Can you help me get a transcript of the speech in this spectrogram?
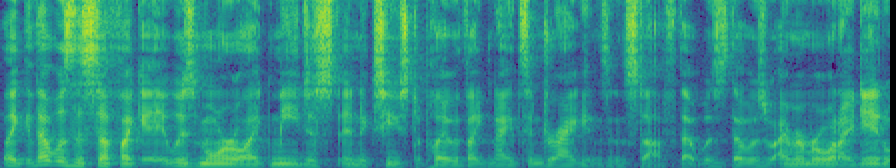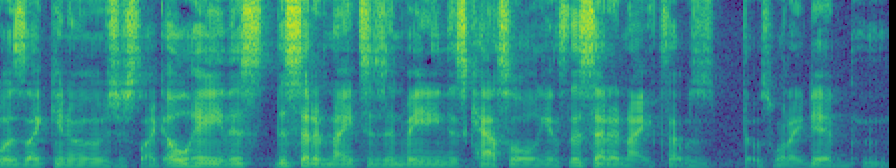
like that was the stuff. Like, it was more like me just an excuse to play with like knights and dragons and stuff. That was that was. I remember what I did was like you know it was just like oh hey this this set of knights is invading this castle against this set of knights. That was that was what I did. And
